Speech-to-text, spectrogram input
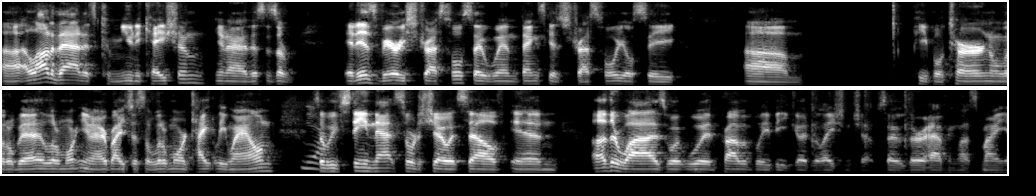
uh, a lot of that is communication. You know, this is a, it is very stressful. So when things get stressful, you'll see, um, people turn a little bit, a little more, you know, everybody's just a little more tightly wound. yeah. So we've seen that sort of show itself in otherwise what would probably be good relationships. So they're having less money.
